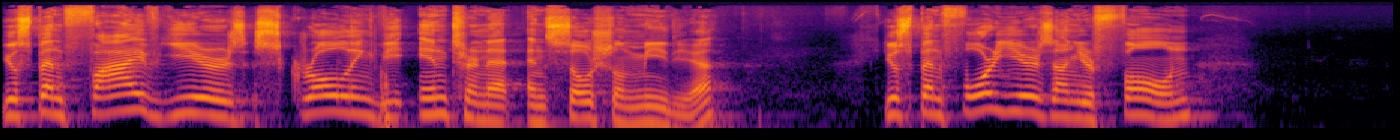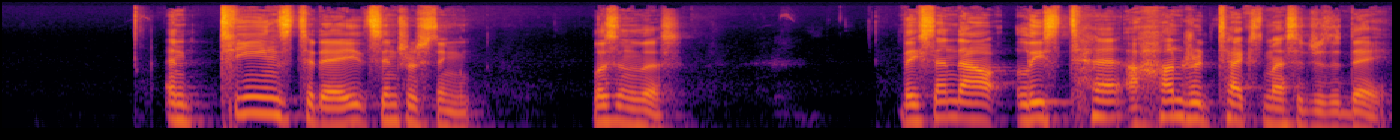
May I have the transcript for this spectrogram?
You'll spend five years scrolling the internet and social media. You'll spend four years on your phone. And teens today, it's interesting. Listen to this. They send out at least 10, 100 text messages a day.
